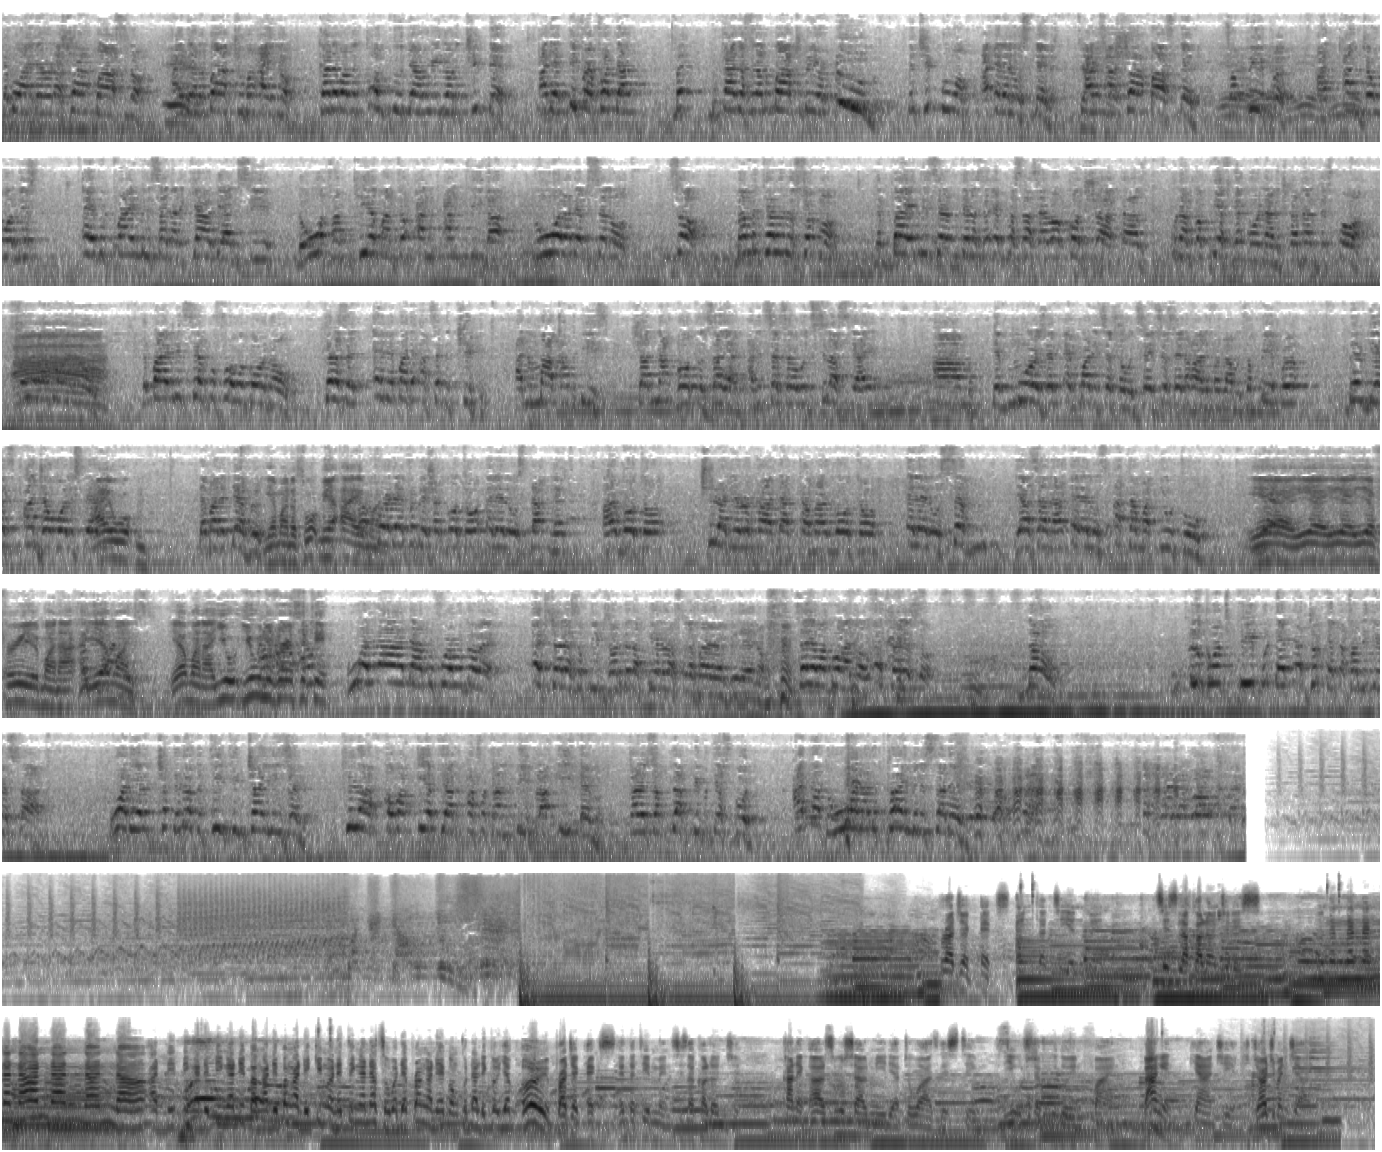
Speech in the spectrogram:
The boy there with a sharp boss now. I know the bathroom I know. Because they have the computer reading on the chip there. And they're different from that. But because just in the bathroom here, boom! The chip boom up, and Ellen was dead. And a sharp boss dead. So people, and Andrew Wallace, every prime minister in the Caribbean Sea, the whole from Cayman to Antigua, the whole of them sell out. So, let me tell you something. The Bible itself tells us the empress has a cut short because we don't have to pay to get more knowledge because knowledge is power. So Ah. going now. The Bible itself before we go now tells us that anybody accept the chip and the mark of the beast shall not go to Zion. And it says so with Selassie, um, the Moors and everybody says so. It says just in the Holy Language. So people, Bill Gates, Andrew Wallace, them, I open. them are the devil. Yeah, man, just open your eye, For man. further information, go to llus.net or go to chillanyrecord.com or go to LLU7. Yes, and LLU's Atamat YouTube. Yeah, yeah, yeah, yeah, for real, man. Uh, I, Good yeah, man. Yeah, man. A U, university. Well, now, before we go away, extra lesson people, so I'm going to pay the rest of the fire video now. So you want to go on now, extra lesson. Now, look what people, they they took that from the year start. What they they don't have to teach in Chinese and kill off over 80 African people and eat them. Because it's a black people taste good. I got one of the prime minister then. Project X Entertainment. Kalonji this. Na Project X Entertainment. Sizzla Kalonji. Connect all social media towards this thing. You will be doing fine. Banging, can't change. Judgment Child.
